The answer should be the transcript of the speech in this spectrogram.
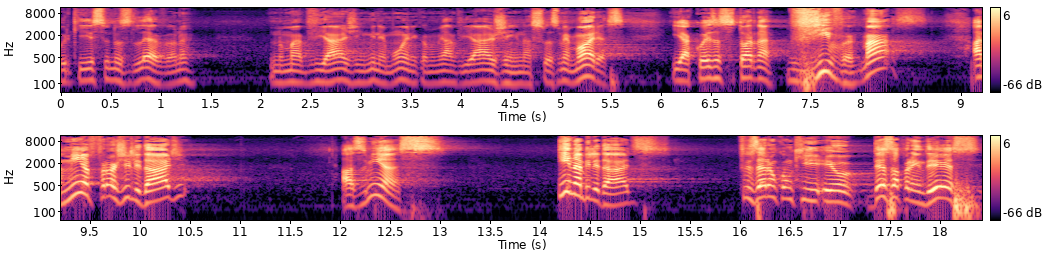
porque isso nos leva, né? Numa viagem mnemônica, numa viagem nas suas memórias, e a coisa se torna viva. Mas a minha fragilidade, as minhas inabilidades, fizeram com que eu desaprendesse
